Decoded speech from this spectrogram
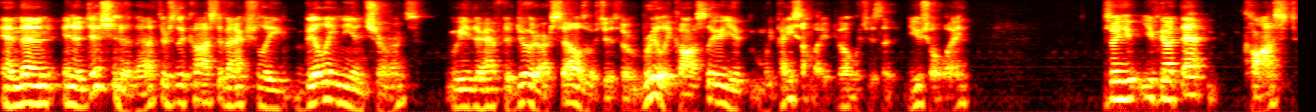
And then, in addition to that, there's the cost of actually billing the insurance. We either have to do it ourselves, which is really costly, or you, we pay somebody to do it, which is the usual way. So you, you've got that cost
